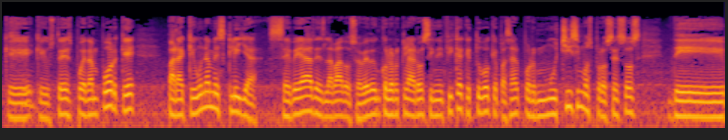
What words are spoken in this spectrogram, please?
que, Sí. que ustedes puedan porque para que una mezclilla se vea deslavado, se vea de un color claro, significa que tuvo que pasar por muchísimos procesos de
